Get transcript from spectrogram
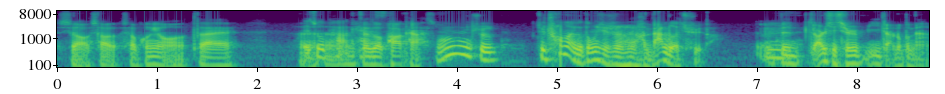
小小小朋友在在做呃 podcast 在做 podcast，嗯，就就创造一个东西是很很大乐趣的，嗯对，而且其实一点都不难。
